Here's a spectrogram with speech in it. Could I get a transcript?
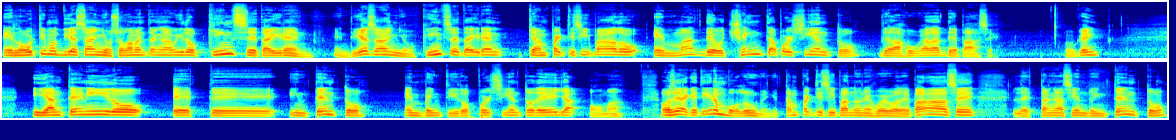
En los últimos 10 años solamente han habido 15 Tyren. En 10 años, 15 Tyren que han participado en más de 80% de las jugadas de pase. ¿Ok? y han tenido este intentos en 22% de ellas o más. O sea que tienen volumen, están participando en el juego de pase, le están haciendo intentos.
